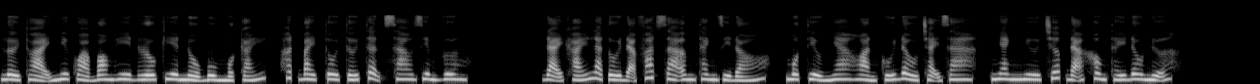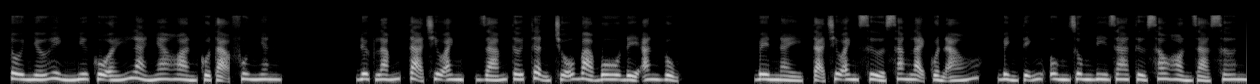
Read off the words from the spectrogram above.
Lời thoại như quả bom hydro kia nổ bùm một cái, hất bay tôi tới tận sao Diêm Vương. Đại khái là tôi đã phát ra âm thanh gì đó, một tiểu nha hoàn cúi đầu chạy ra, nhanh như chớp đã không thấy đâu nữa. Tôi nhớ hình như cô ấy là nha hoàn của tạ phu nhân. Được lắm tạ chiêu anh, dám tới tận chỗ bà bô để ăn vụng. Bên này, tạ chiêu anh sửa sang lại quần áo, bình tĩnh ung dung đi ra từ sau hòn giả sơn,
